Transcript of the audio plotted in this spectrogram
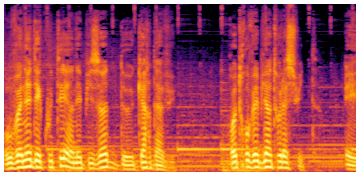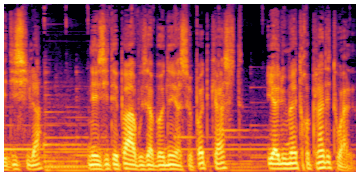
Vous venez d'écouter un épisode de Garde à vue. Retrouvez bientôt la suite. Et d'ici là, n'hésitez pas à vous abonner à ce podcast et à lui mettre plein d'étoiles.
